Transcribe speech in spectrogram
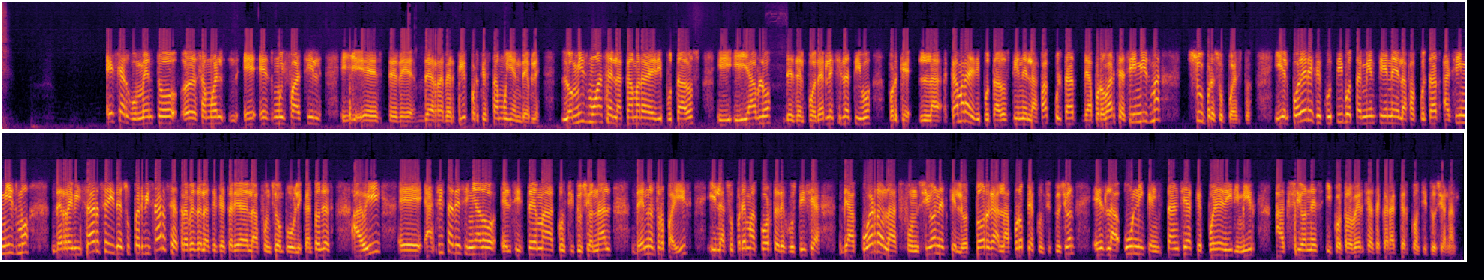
ese argumento, eh, Samuel, e, es muy fácil este, de, revertir porque está muy endeble. Lo mismo hace la Cámara de Diputados y, hablo desde el Poder Legislativo porque la Cámara de Diputados tiene la facultad de aprobarse a sí misma su presupuesto. Y el Poder Ejecutivo también tiene la facultad asimismo de revisarse y de supervisarse a través de la Secretaría de la Función Pública. Entonces, ahí, eh, así está diseñado el sistema constitucional de nuestro país y la Suprema Corte de Justicia, de acuerdo a las funciones que le otorga la propia Constitución, es la única instancia que puede dirimir acciones y controversias de carácter constitucional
